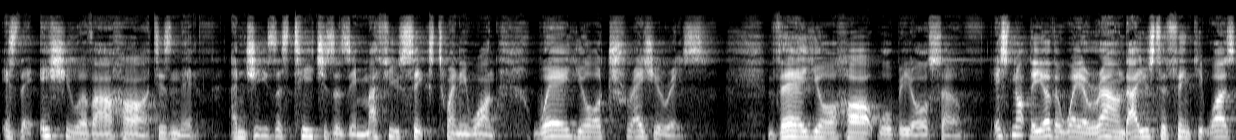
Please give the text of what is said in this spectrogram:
is the issue of our heart, isn't it? And Jesus teaches us in Matthew 6 21, where your treasure is, there your heart will be also. It's not the other way around. I used to think it was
